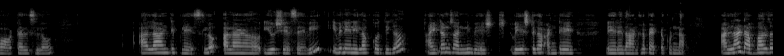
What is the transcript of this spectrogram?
హోటల్స్లో. అలాంటి ప్లేస్లో అలా యూజ్ చేసేవి. ఇవి నేను ఇలా కొద్దిగా ఐటమ్స్ అన్నీ వేస్ట్ వేస్ట్గా అంటే వేరే దాంట్లో పెట్టకుండా అలా డబ్బాలతో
